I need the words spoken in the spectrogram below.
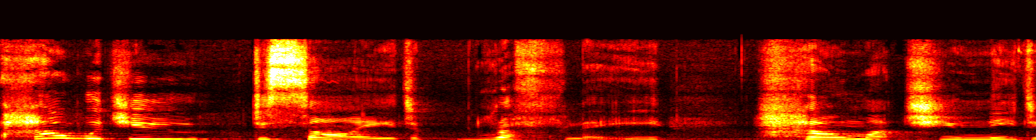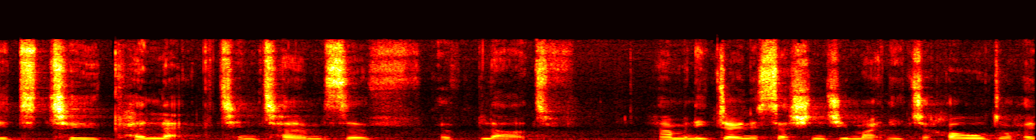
how would you decide roughly how much you needed to collect in terms of, of blood? How many donor sessions you might need to hold or how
